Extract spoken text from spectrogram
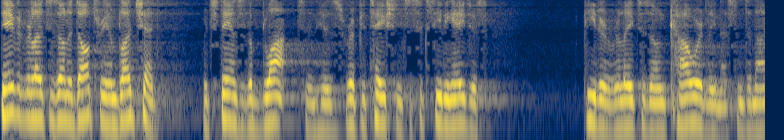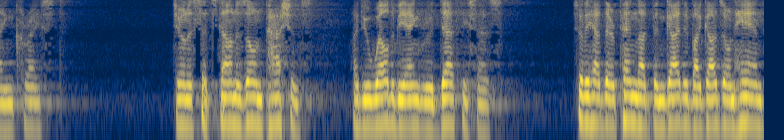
David relates his own adultery and bloodshed, which stands as a blot in his reputation to succeeding ages. Peter relates his own cowardliness in denying Christ. Jonah sets down his own passions. I do well to be angry with death, he says. Surely, had their pen not been guided by God's own hand,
